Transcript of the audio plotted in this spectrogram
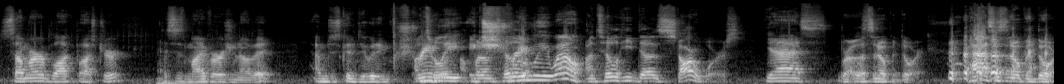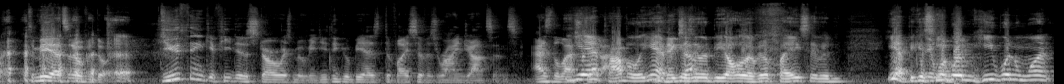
summer blockbuster. This is my version of it. I'm just going to do it extremely, Until- but until- extremely well. Until he does Star Wars. Yes, Bro, that's an open door. Pass is an open door. To me, that's an open door. Do you think if he did a Star Wars movie, do you think it would be as divisive as Rian Johnson's as the Last yeah, Jedi? probably yeah, because so? it would be all over the place. It would, yeah, because It he would. wouldn't he wouldn't want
